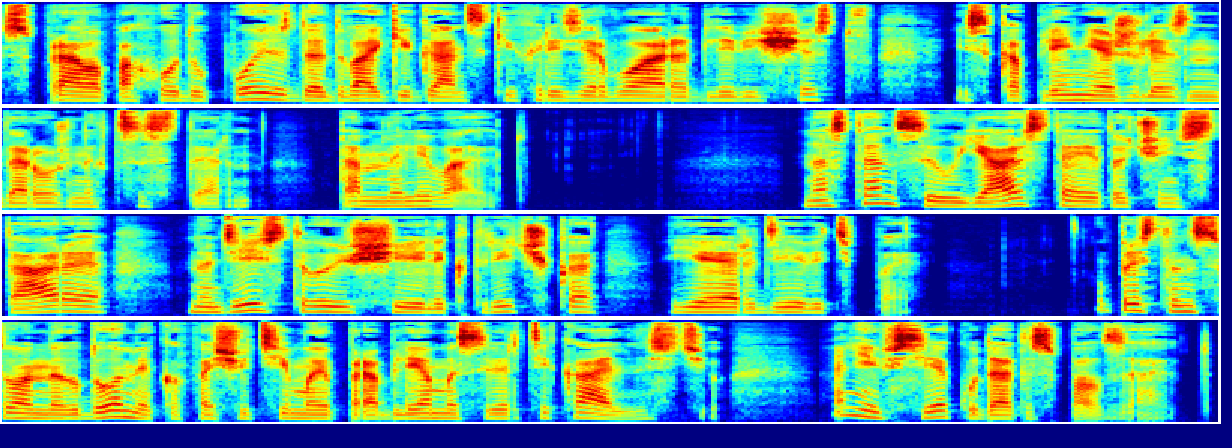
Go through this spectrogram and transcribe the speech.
Справа по ходу поезда два гигантских резервуара для веществ и скопление железнодорожных цистерн. Там наливают. На станции Уяр стоит очень старая, но действующая электричка ЕР-9П. У пристанционных домиков ощутимые проблемы с вертикальностью — они все куда-то сползают.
